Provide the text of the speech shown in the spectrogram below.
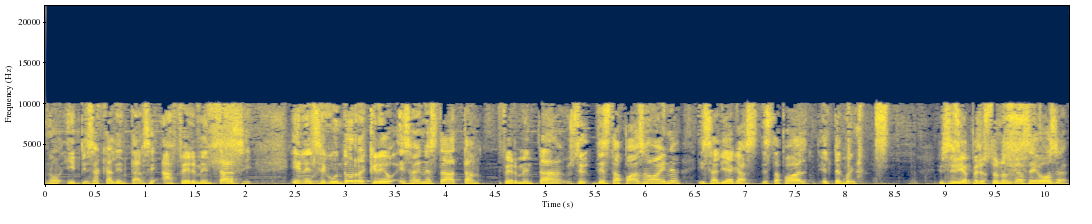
¿no? Y empieza a calentarse, a fermentarse. En el segundo recreo, esa vaina estaba tan fermentada, usted destapaba esa vaina y salía gas. Destapaba el, el termo y, y usted decía, pero esto no es gaseosa.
